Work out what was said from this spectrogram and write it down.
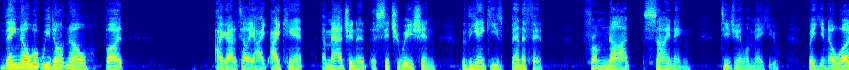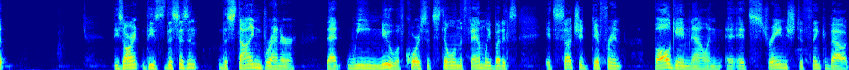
They know what we don't know, but I got to tell you, I, I can't imagine a, a situation where the Yankees benefit from not signing DJ LeMahieu. But you know what? These aren't these. This isn't the Steinbrenner that we knew. Of course, it's still in the family, but it's it's such a different ball game now, and it's strange to think about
